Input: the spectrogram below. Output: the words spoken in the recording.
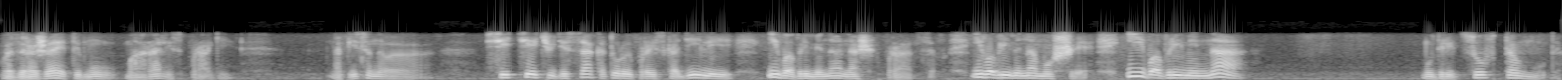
возражает ему Маораль из Праги. Написано все те чудеса, которые происходили и во времена наших працев, и во времена Муше, и во времена мудрецов Талмуда.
